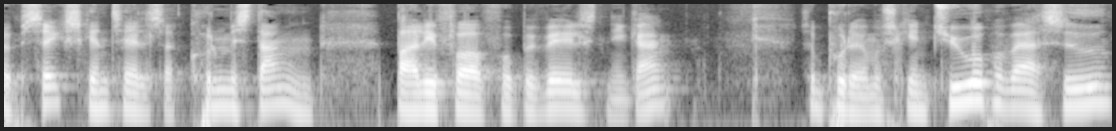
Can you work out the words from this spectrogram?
5-6 gentagelser kun med stangen, bare lige for at få bevægelsen i gang. Så putter jeg måske en 20 på hver side,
